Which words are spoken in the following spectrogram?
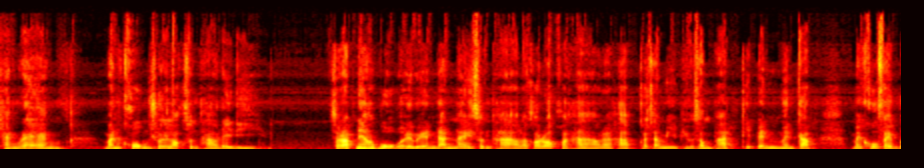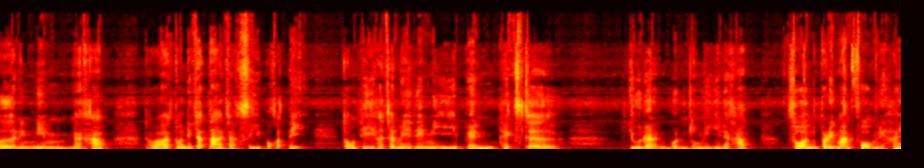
แข็งแรงมั่นคงช่วยล็อกส้นเท้าได้ดีสำหรับแนวบุบริเวณด้านในส้นเท้าแล้วก็รอบข้อเท้านะครับ ก็จะมีผิวสัมผัสที่เป็นเหมือนกับไมโครไฟเบอร์นิ่มๆนะครับ แต่ว่าตัวนี้จะต่างจากสีปกติ ตรงที่เขาจะไม่ได้มีเป็น texture อยู่ด้านบนตรงนี้นะครับ ส่วนปริมาณโฟมที่ให้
